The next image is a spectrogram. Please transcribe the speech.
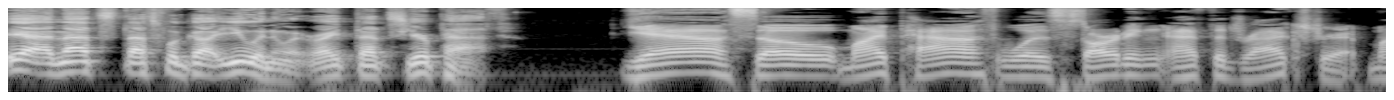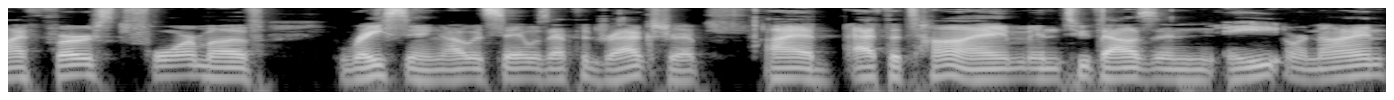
Yeah, and that's that's what got you into it, right? That's your path. Yeah, so my path was starting at the drag strip. My first form of racing, I would say, was at the drag strip. I had, at the time in 2008 or 9,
